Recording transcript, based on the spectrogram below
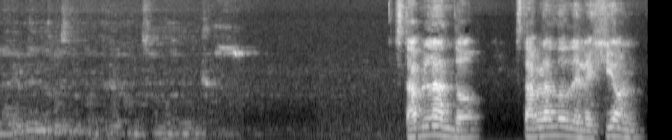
la Biblia nos vas a encontrar como somos muchos. Está hablando, está hablando de legión,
